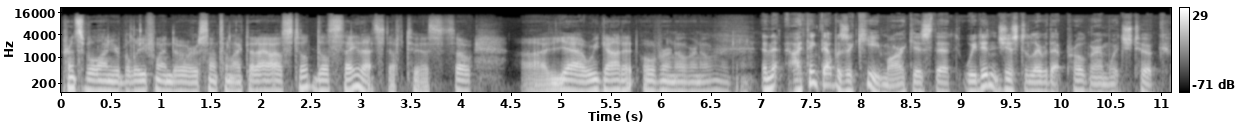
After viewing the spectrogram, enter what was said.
principle on your belief window or something like that. I'll still, they'll say that stuff to us. So, uh, yeah, we got it over and over and over again. And th- I think that was a key, Mark, is that we didn't just deliver that program, which took,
